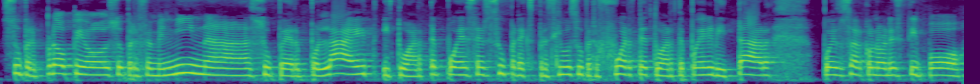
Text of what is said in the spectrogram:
súper propio, súper femenina, súper polite y tu arte puede ser súper expresivo, súper fuerte, tu arte puede gritar, puedes usar colores tipo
